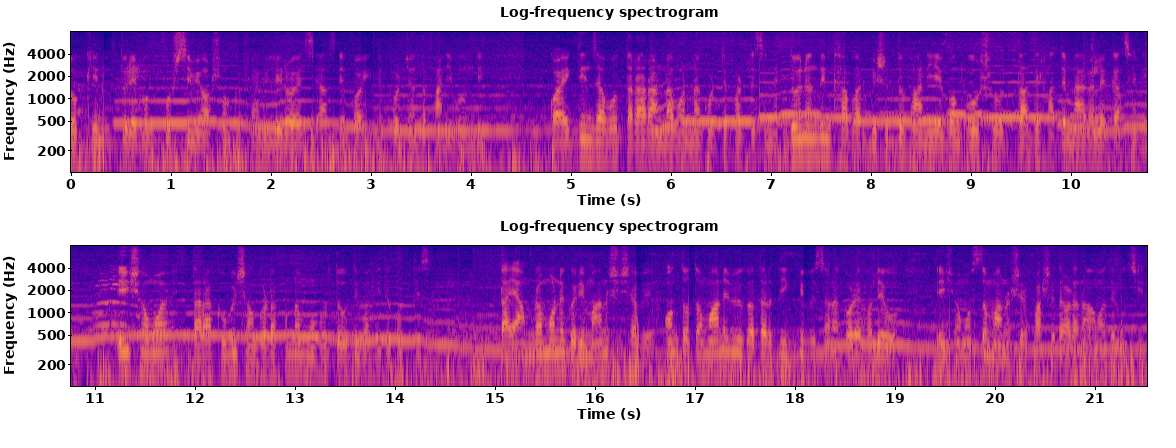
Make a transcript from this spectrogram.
দক্ষিণ, উত্তর এবং পশ্চিমে অসংখ্য ফ্যামিলি রয়েছে। আজকে কয়েকদিন পর্যন্ত পানিবন্দী। কয়েকদিন যাবৎ তারা রান্না বান্না করতে পারতেছে না। দৈনন্দিন খাবার, বিশুদ্ধ পানি এবং ঔষধ তাদের হাতের নাগালের কাছে নেই। এই সময় তারা খুবই সংকটাপন্ন মুহূর্ত অতিবাহিত করতেছে। তাই আমরা মনে করি মানুষ হিসাবে অন্তত মানবিকতার দিক বিবেচনা করে হলেও এই সমস্ত মানুষের পাশে দাঁড়ানো আমাদের উচিত।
